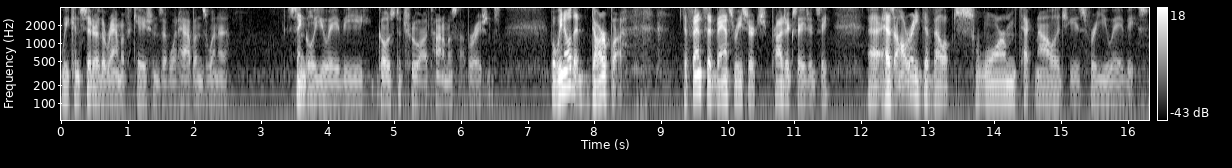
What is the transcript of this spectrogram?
we consider the ramifications of what happens when a single UAV goes to true autonomous operations. But we know that DARPA, Defense Advanced Research Projects Agency, uh, has already developed swarm technologies for UAVs.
